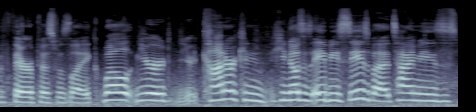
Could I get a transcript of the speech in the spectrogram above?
the therapist was like, "Well, your Connor can he knows his ABCs by the time he's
